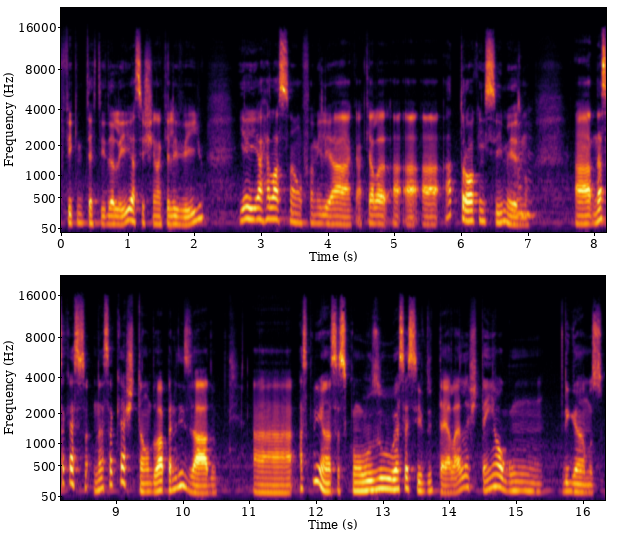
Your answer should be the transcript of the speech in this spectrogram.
fica entretida ali, assistindo aquele vídeo. E aí a relação familiar, aquela a, a, a troca em si mesmo. Uhum. Ah, nessa, que, nessa questão do aprendizado, ah, as crianças com uso excessivo de tela, elas têm algum, digamos,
